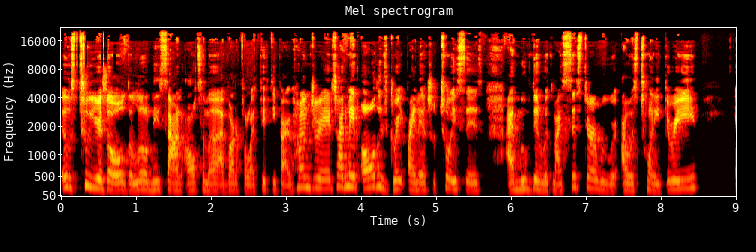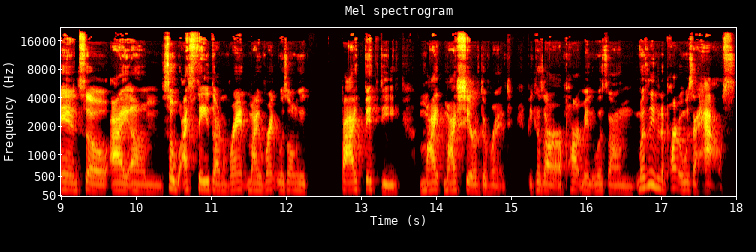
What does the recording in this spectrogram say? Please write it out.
it was two years old, a little Nissan Altima. I bought it for like fifty five hundred. So I'd made all these great financial choices. I moved in with my sister. We were I was twenty three, and so I um so I stayed on rent. My rent was only 550 my my share of the rent because our apartment was um wasn't even an apartment, it was a house.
